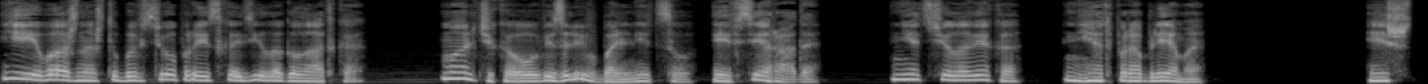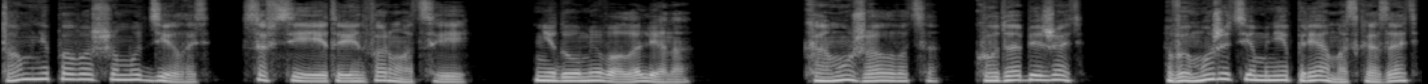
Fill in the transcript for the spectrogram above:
Ей важно, чтобы все происходило гладко. Мальчика увезли в больницу, и все рады. Нет человека – нет проблемы. «И что мне, по-вашему, делать со всей этой информацией?» – недоумевала Лена. «Кому жаловаться? Куда бежать? Вы можете мне прямо сказать,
